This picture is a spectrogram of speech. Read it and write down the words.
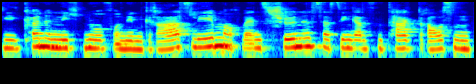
Die können nicht nur von dem Gras leben, auch wenn es schön ist, dass sie den ganzen Tag draußen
